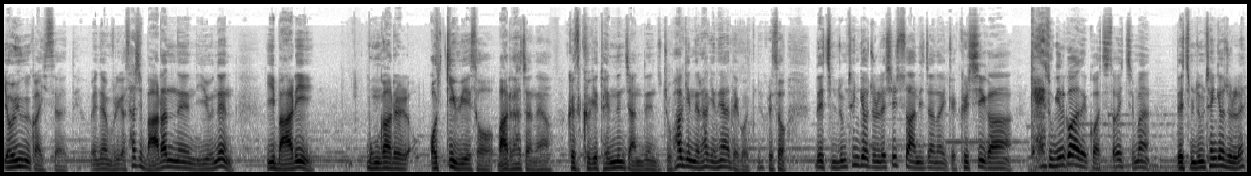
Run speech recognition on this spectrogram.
여유가 있어야 돼요. 왜냐하면 우리가 사실 말하는 이유는 이 말이 뭔가를 얻기 위해서 말을 하잖아요. 그래서 그게 됐는지 안 됐는지 좀 확인을 하긴 해야 되거든요. 그래서 내 짐 좀 챙겨줄래? 실수 아니잖아. 이렇게 글씨가 계속 읽어야 될 것 같이 써 있지만 내 짐 좀 챙겨줄래?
